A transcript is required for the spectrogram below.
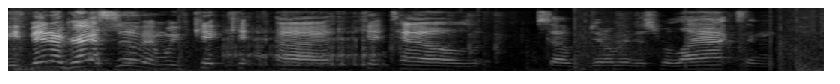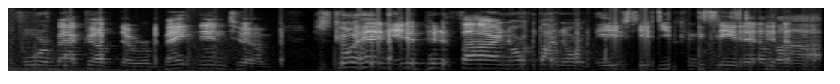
We've been aggressive and we've kicked, ki- uh, kicked tails So, gentlemen, just relax and forward back up there. We're baiting into them. Just go ahead and independent fire north by northeast. You can see them. Uh,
